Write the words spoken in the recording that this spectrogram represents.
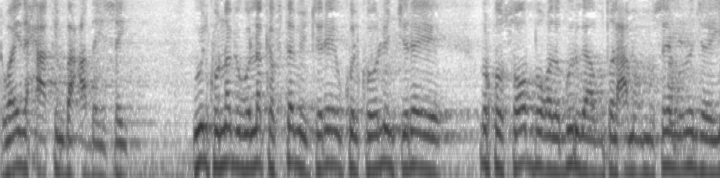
riwaayadii xaakim baa caddaysay wiilkuu nabigu la kaftami jiray kolkoolin jiray markuu soo booqdo guriga abu alxa muslim odhan jiray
